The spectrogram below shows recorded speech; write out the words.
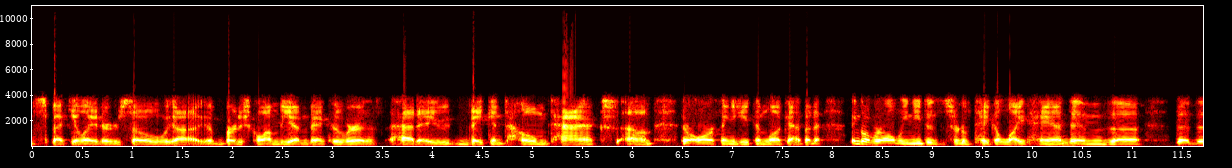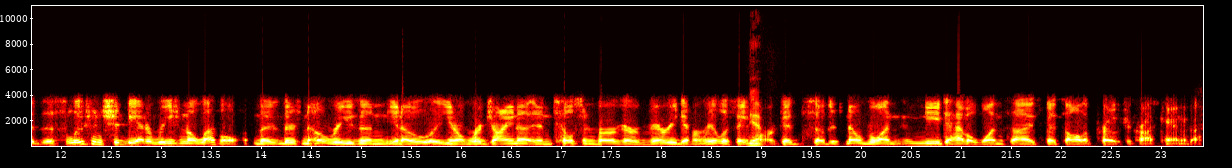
on speculators. So uh, British Columbia and Vancouver have had a vacant home tax. Um, there are things you can look at, but I think overall we need to sort of take a light hand and. Uh, the, the the solution should be at a regional level. There, there's no reason, you know, you know, Regina and Tillsonburg are very different real estate markets, so there's no one need to have a one size fits all approach across Canada.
